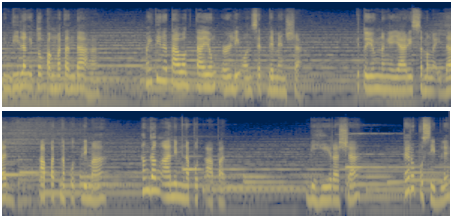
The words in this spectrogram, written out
hindi lang ito pang matanda ha. May tinatawag tayong early onset dementia. Ito yung nangyayari sa mga edad 45 hanggang 64. Bihira siya, pero posible.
